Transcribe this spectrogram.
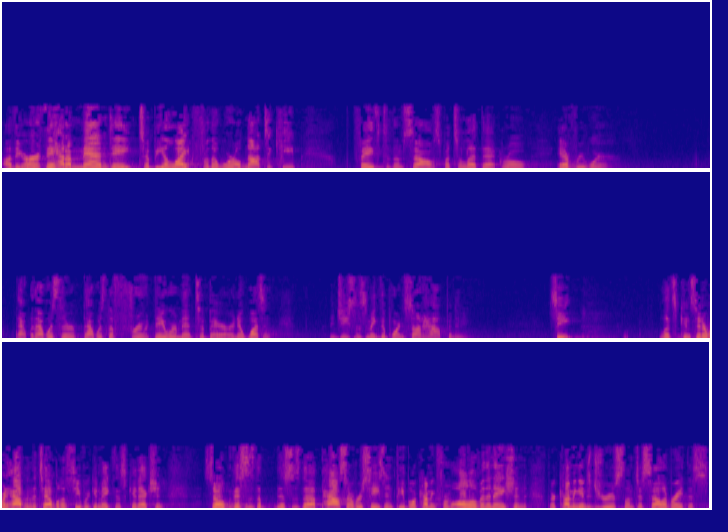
of the earth. They had a mandate to be a light for the world, not to keep faith to themselves, but to let that grow everywhere. That, that was their, that was the fruit they were meant to bear. And it wasn't, Jesus made the point it's not happening. See, let's consider what happened in the temple to see if we can make this connection. So this is the, this is the Passover season. People are coming from all over the nation. They're coming into Jerusalem to celebrate this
